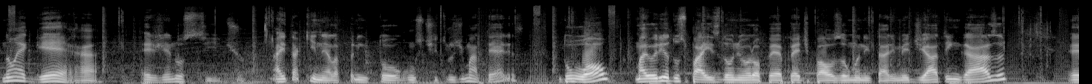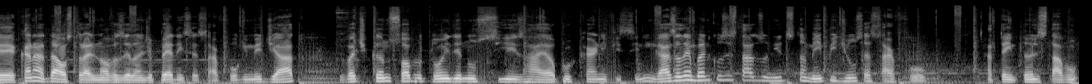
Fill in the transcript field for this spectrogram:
Não é guerra, é genocídio. Aí tá aqui, né? Ela printou alguns títulos de matérias do UOL. Maioria dos países da União Europeia pede pausa humanitária imediata em Gaza. É, Canadá, Austrália e Nova Zelândia pedem cessar fogo imediato. O Vaticano sobra o tom e denuncia Israel por carnificina em Gaza. Lembrando que os Estados Unidos também pediam cessar fogo. Até então eles estavam,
